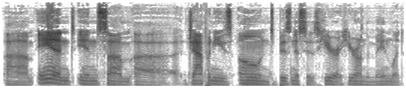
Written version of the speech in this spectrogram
um, and in some uh, Japanese owned businesses here here on the mainland,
